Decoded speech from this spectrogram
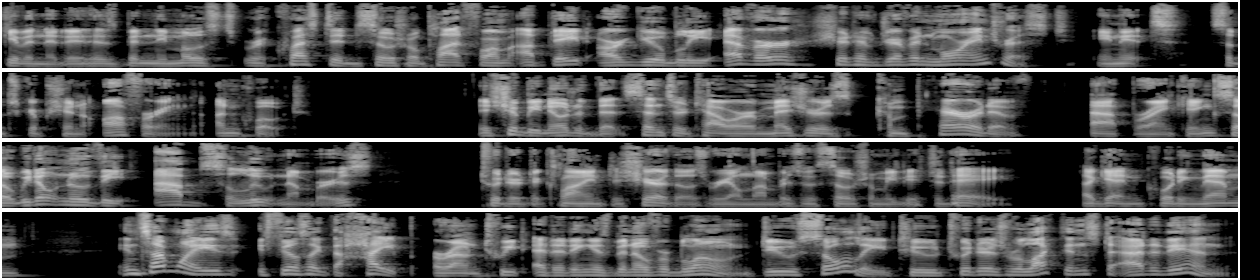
given that it has been the most requested social platform update arguably ever, should have driven more interest in its subscription offering. Unquote. It should be noted that Sensor Tower measures comparative app ranking, so we don't know the absolute numbers. Twitter declined to share those real numbers with social media today. Again, quoting them, in some ways, it feels like the hype around tweet editing has been overblown, due solely to Twitter's reluctance to add it in.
